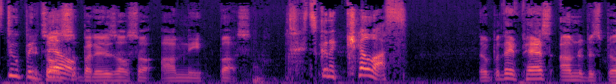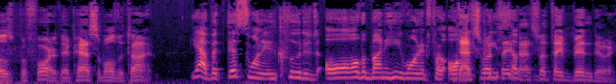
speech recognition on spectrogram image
stupid It's bill. also, but it is also omnibus. it's going to kill us. But they've passed omnibus bills before. They pass them all the time. Yeah, but this one included all the money he wanted for all that's what they. of That's what they've been doing.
